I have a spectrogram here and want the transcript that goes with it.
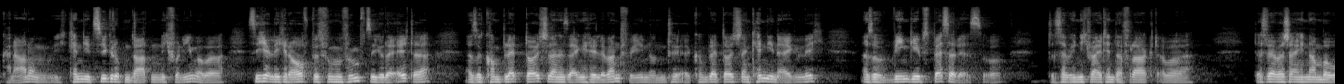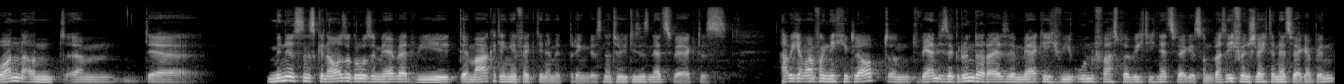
keine Ahnung, ich kenne die Zielgruppendaten nicht von ihm, aber sicherlich rauf bis 55 oder älter. Also komplett Deutschland ist eigentlich relevant für ihn und äh, komplett Deutschland kennt ihn eigentlich. Also wen gäbe es Besseres? So, das habe ich nicht weit hinterfragt, aber das wäre wahrscheinlich Number One und ähm, der mindestens genauso große Mehrwert wie der Marketing-Effekt, den er mitbringt, ist natürlich dieses Netzwerk. Das habe ich am Anfang nicht geglaubt und während dieser Gründerreise merke ich, wie unfassbar wichtig Netzwerk ist und was ich für ein schlechter Netzwerker bin.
